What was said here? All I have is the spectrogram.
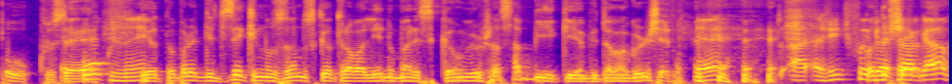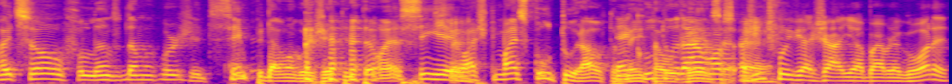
poucos. É É, poucos, né? Eu tô para dizer que nos anos que eu trabalhei no Mariscão, eu já sabia que ia me dar uma gorjeta. É. A, a gente foi Quando eu chegava, disse, ó, fulano dá uma gorjeta. Sempre dá uma gorjeta. Então, é assim, eu acho que mais cultural também, é cultural. nossa, A É. gente foi viajar e a Bárbara agora.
